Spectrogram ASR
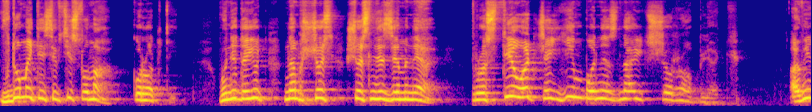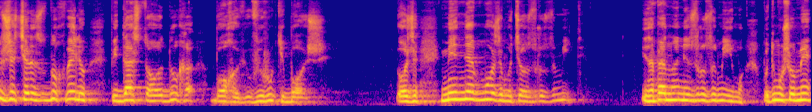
Вдумайтеся в ці слова короткі. Вони дають нам щось, щось неземне. Прости, отче, їм, бо не знають, що роблять. А він вже через одну хвилю віддасть того духа Богові в руки Божі. Отже, ми не можемо цього зрозуміти. І, напевно, не зрозуміємо, бо тому що ми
